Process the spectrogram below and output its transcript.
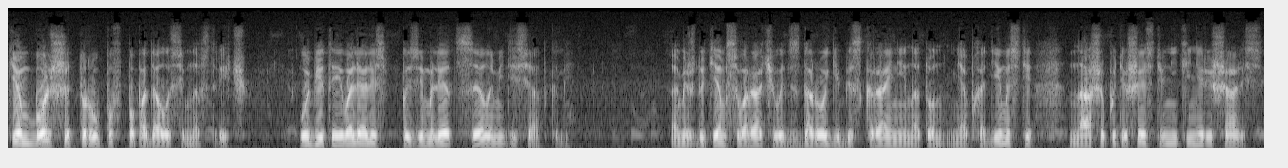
тем больше трупов попадалось им навстречу. Убитые валялись по земле целыми десятками. А между тем сворачивать с дороги без крайней на то необходимости наши путешественники не решались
